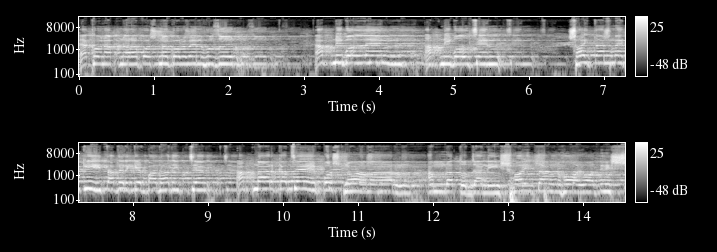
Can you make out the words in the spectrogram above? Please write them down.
এখন আপনারা প্রশ্ন করবেন, হুজুর। আপনি বললেন, আপনি বলছেন শয়তান নাকি তাদেরকে বাধা দিচ্ছেন আপনার কাছে প্রশ্ন আমার, আমরা তো জানি শয়তান হয় অদৃশ্য,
